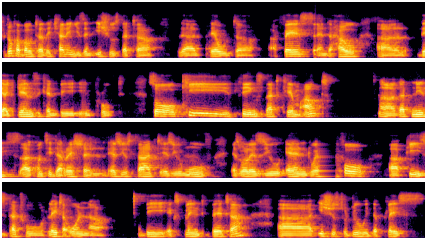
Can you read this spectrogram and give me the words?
to talk about the challenges and issues that, that they would face and how their journeys can be improved. So key things that came out uh, that needs uh, consideration as you start, as you move, as well as you end. Were four uh, P's that will later on uh, be explained better. Uh, issues to do with the place,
